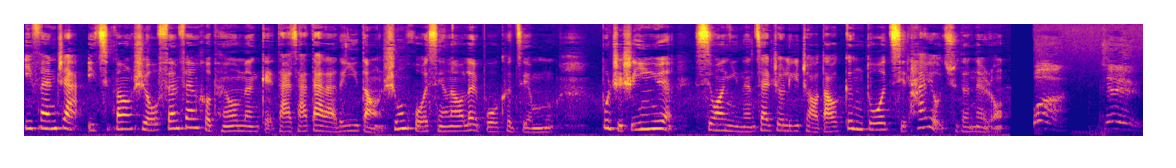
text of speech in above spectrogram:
一番炸一起帮是由帆帆和朋友们给大家带来的一档生活闲聊类播客节目，不只是音乐，希望你能在这里找到更多其他有趣的内容。One, two,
